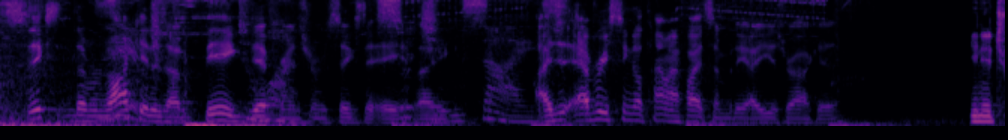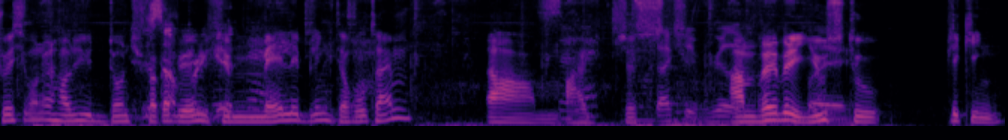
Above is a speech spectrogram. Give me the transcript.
six. The rocket is a big difference from six to eight. Like, I just every single time I fight somebody, I use rocket. In a Tracer one, how do you don't you This fuck up your aim if you melee blink the whole time? Um, I just really I'm very very play. used to flicking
